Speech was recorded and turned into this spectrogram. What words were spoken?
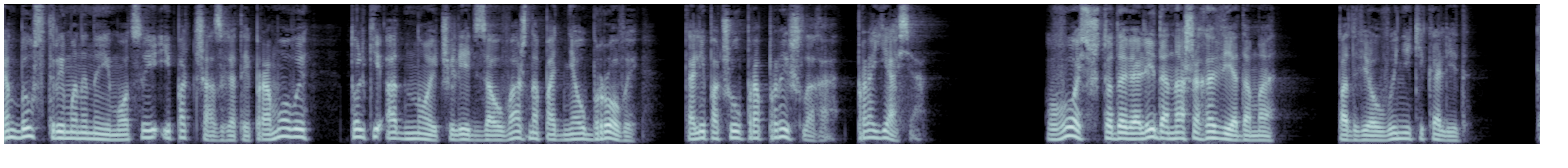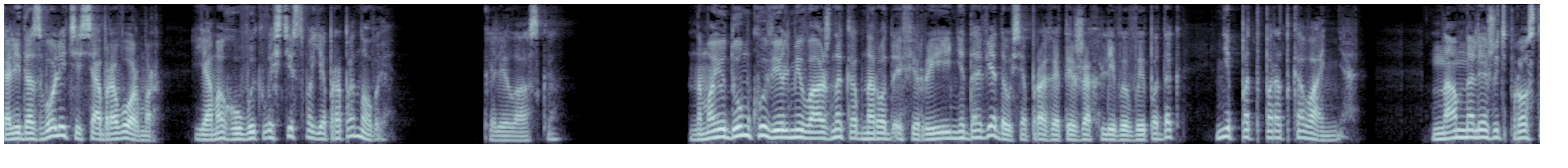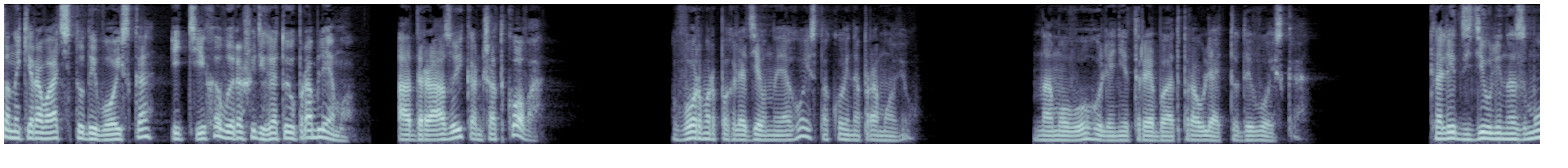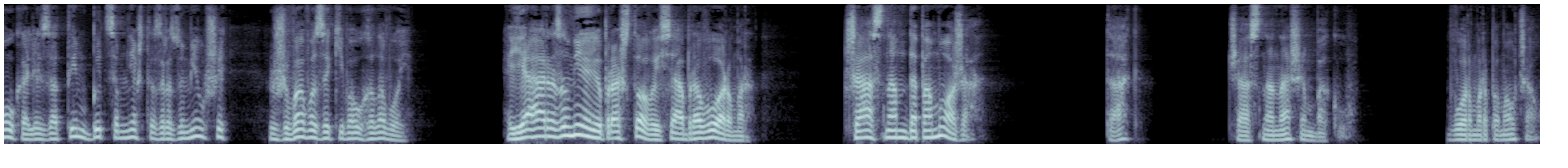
Ён быў стрыманы на эмоцыі і падчас гэтай прамовы толькі аднойчы ледзь заўважна падняў бровы, калі пачуў пра прышлага пра яся. Вось што давялі да нашага ведама падвёў вынікі калід. калі дазволіце сябра вормар я магу выкласці свае прапановы калі ласка на маю думку вельмі важна каб народ эферыі не даведаўся пра гэты жахлівы выпадак непадпарадкавання. Нам належыць проста накіраваць туды войска і ціха вырашыць гэтую праблему. Адразу і канчаткова вормар паглядзеў на яго і спакойна прамовіў. Нам увогуле не трэба адпраўляць туды войска. Калі здзіўлена змоўк але затым быццам нешта зразумеўшы жвава заківаў галавой. Я разумею пра што вы сябра вормар. Час нам дапаможа! Так час на нашым баку вормар помаўчаў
